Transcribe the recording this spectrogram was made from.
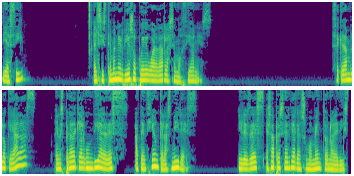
Y así el sistema nervioso puede guardar las emociones. Se quedan bloqueadas en espera de que algún día le des atención, que las mires y les des esa presencia que en su momento no le diste.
